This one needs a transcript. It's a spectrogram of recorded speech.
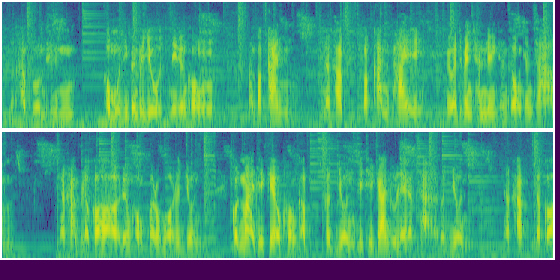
ๆนะครับ รวมถึงข้อมูลที่เป็นประโยชน์ในเรื่องของ ประกันนะครับ ประกันภัย ไม่ว่าจะเป็นชั้น 1 ชั้น 2 ชั้น3นะครับแล้วก็เรื่องของพรบรถยนต์ กฎหมายที่เกี่ยวข้องกับรถยนต์ วิธีการดูแลรักษารถยนต์นะครับ แล้วก็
